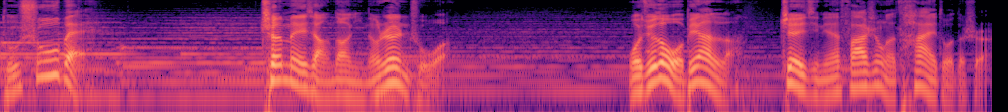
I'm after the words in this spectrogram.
读书呗。真没想到你能认出我。我觉得我变了，这几年发生了太多的事儿。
